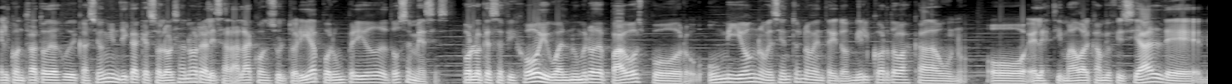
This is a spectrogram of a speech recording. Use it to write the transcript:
El contrato de adjudicación indica que Solórzano realizará la consultoría por un periodo de 12 meses, por lo que se fijó igual número de pagos por 1.992.000 córdobas cada uno, o el estimado al cambio oficial de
